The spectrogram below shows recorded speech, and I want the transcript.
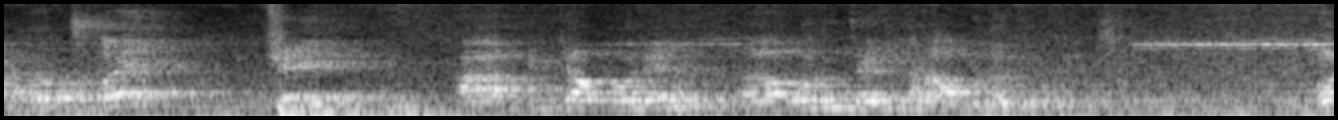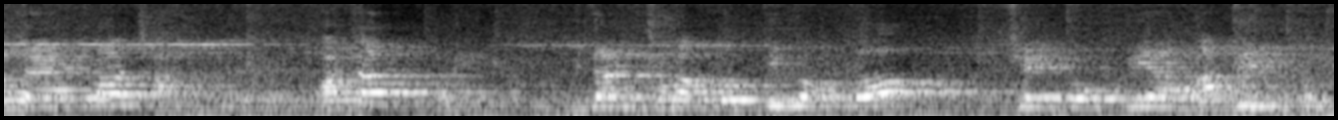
খরচ করে সেই বিজ্ঞাপনের অনুযায়ী তারা আবেদন করেছে। গত এক আগে, হঠাৎ করে বিধানসভা কর্তৃপক্ষ সেই প্রক্রিয়া বাতিল করে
